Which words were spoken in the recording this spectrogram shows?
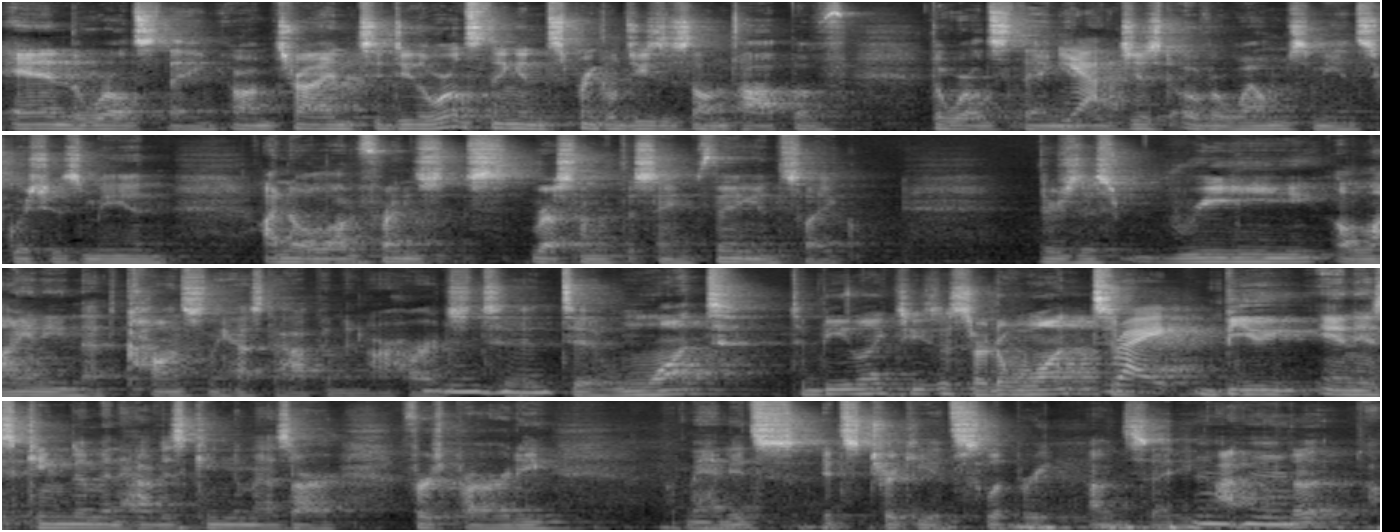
and the world's thing. Or I'm trying to do the world's thing and sprinkle Jesus on top of the world's thing. Yeah. And it just overwhelms me and squishes me. And I know a lot of friends wrestling with the same thing. It's like there's this realigning that constantly has to happen in our hearts to, mm-hmm. to want to be like Jesus or to want to Right. be in his kingdom and have his kingdom as our first priority. But man, it's it's tricky. It's slippery. I would say. I, mm-hmm. the,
